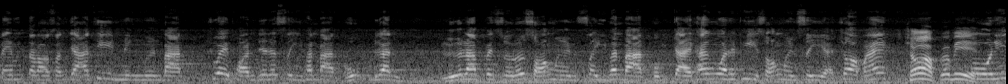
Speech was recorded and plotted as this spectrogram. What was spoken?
เต็มตลอดสัญญาที่ 10,000 บาท ช่วยผ่อนเดือนละ4,000 บาท 6 เดือน หรือรับเป็นส่วนลด24,000 บาท ผมจ่ายค่างวดให้พี่ 24,000อะชอบไหมชอบครับพี่โอ้นี้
